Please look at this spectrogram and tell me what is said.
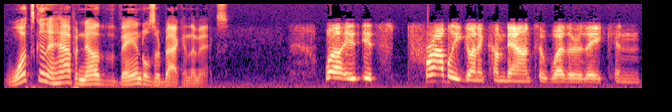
What's going to happen now that the Vandals are back in the mix? Well, it, it's probably going to come down to whether they can,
